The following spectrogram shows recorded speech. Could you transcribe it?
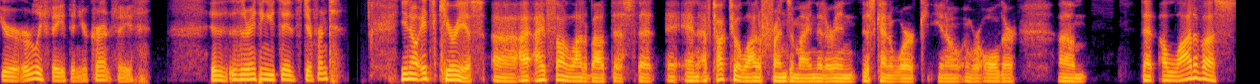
your early faith and your current faith. Is, is there anything you'd say that's different? You know, it's curious. Uh, I, I've thought a lot about this. That, and I've talked to a lot of friends of mine that are in this kind of work. You know, and we're older. Um, that a lot of us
